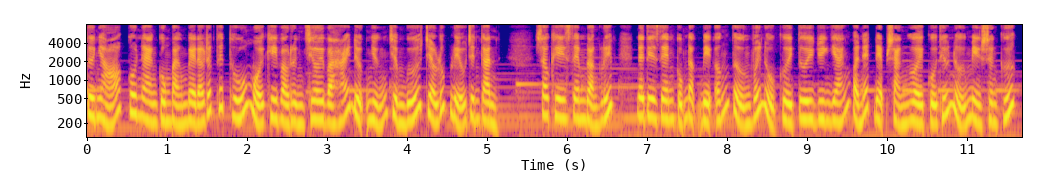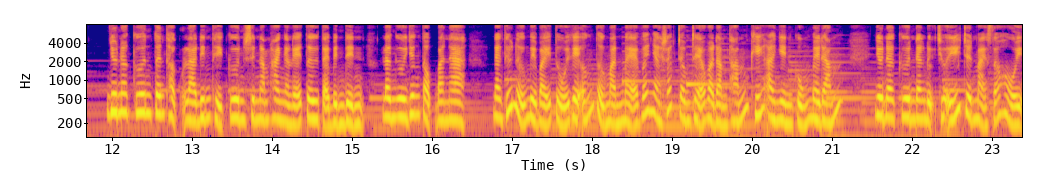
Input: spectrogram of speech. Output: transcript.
từ nhỏ cô nàng cùng bạn bè đã rất thích thú mỗi khi vào rừng chơi và hái được những chùm bứa treo lúc liễu trên cành. Sau khi xem đoạn clip, netizen cũng đặc biệt ấn tượng với nụ cười tươi duyên dáng và nét đẹp sạng ngời của thiếu nữ miền Sơn Cước. Yona Kun tên thật là Đinh Thị Cương, sinh năm 2004 tại Bình Định, là người dân tộc Bana. Nàng thiếu nữ 17 tuổi gây ấn tượng mạnh mẽ với nhan sắc trong trẻo và đầm thắm khiến ai nhìn cũng mê đắm. Yona Kun đang được chú ý trên mạng xã hội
